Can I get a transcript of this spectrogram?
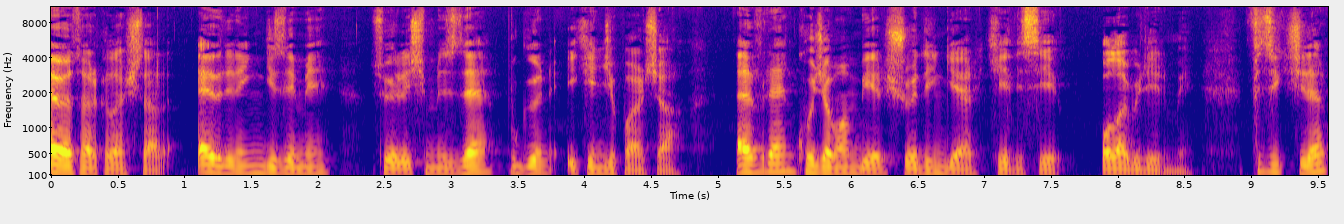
Evet arkadaşlar, Evrenin Gizemi söyleşimizde bugün ikinci parça. Evren kocaman bir Schrödinger kedisi olabilir mi? Fizikçiler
